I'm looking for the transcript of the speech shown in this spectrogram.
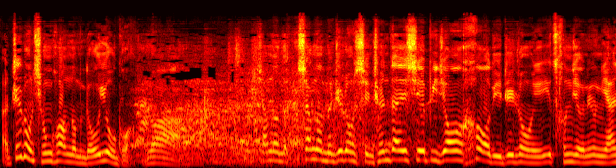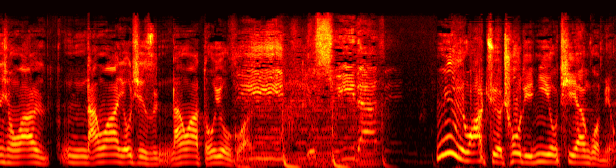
啊，这种情况我们都有过，是吧？像我们像我们这种新陈代谢比较好的这种曾经这种年轻娃、男娃，尤其是男娃都有过。女娃脚臭的，你有体验过没有？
